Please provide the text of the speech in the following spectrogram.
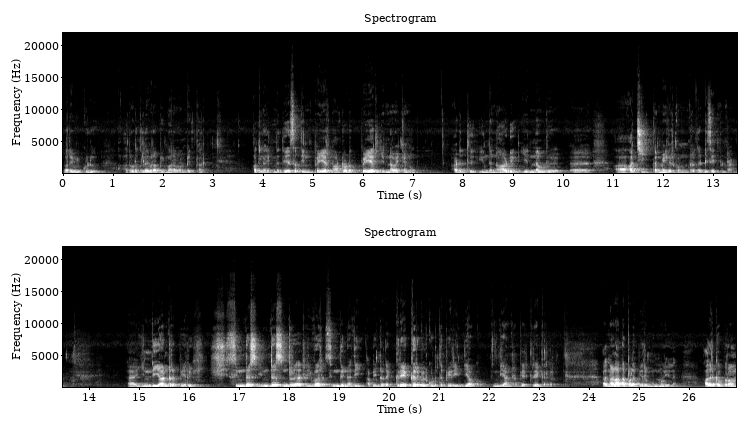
வரைவு குழு அதோட தலைவராக பீமாராவ் அம்பேத்கர். அதில் இந்த தேசத்தின் பெயர் நாட்டோட பெயர் என்ன வைக்கணும்? அடுத்து இந்த நாடு என்ன ஒரு ஆட்சி தன்மையில் இருக்கணுன்றதை டிசைட் பண்ணுறாங்க இந்தியான்ற பேர் சிண்டஸ் இண்டஸ்ன்ற ரிவர் சிந்து நதி அப்படின்றத கிரேக்கர்கள் கொடுத்த பேர் இந்தியாவுக்கு இந்தியான்ற பேர் கிரேக்கர்கள். அதனால் அதை பல பேர் முன்மொழியில். அதற்கப்புறம்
